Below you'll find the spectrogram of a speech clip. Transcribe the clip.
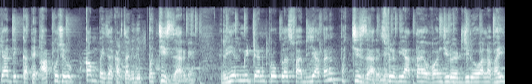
क्या दिक्कत है? आप कुछ कम पैसा खर्चा कीजिए, पच्चीस हज़ार में। Realme ten pro plus five G आता है ना, पच्चीस हज़ार डिस्प्ले भी आता है वन ज़ीरो एट ज़ीरो वाला भाई।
